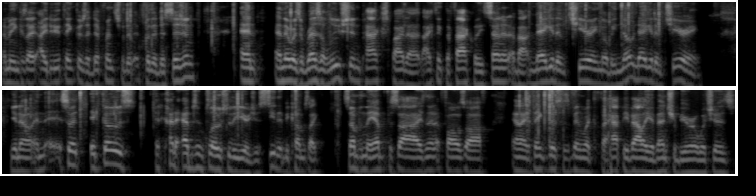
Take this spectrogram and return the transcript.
I mean, because I, I, do think there's a difference for the for the decision and and there was a resolution passed by the I think the faculty senate about negative cheering. There'll be no negative cheering, you know. And eh, so it, it goes, it kind of ebbs and flows through the years. You see that becomes like something they emphasize, and then it falls off. And I think this has been like the Happy Valley Adventure Bureau, which is,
